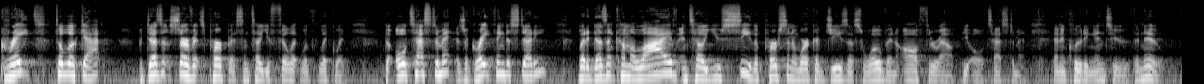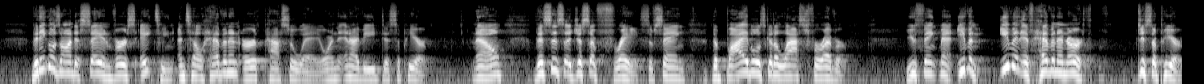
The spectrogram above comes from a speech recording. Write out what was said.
Great to look at, but doesn't serve its purpose until you fill it with liquid. The Old Testament is a great thing to study, but it doesn't come alive until you see the person and work of Jesus woven all throughout the Old Testament and including into the New. Then he goes on to say in verse 18, until heaven and earth pass away, or in the NIV, disappear. Now, this is a, just a phrase of saying the Bible is going to last forever. You think, man, even, even if heaven and earth disappear,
